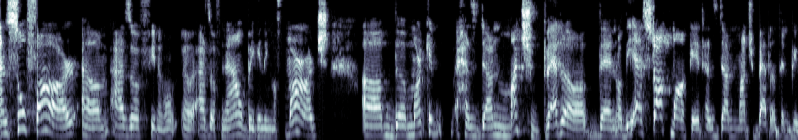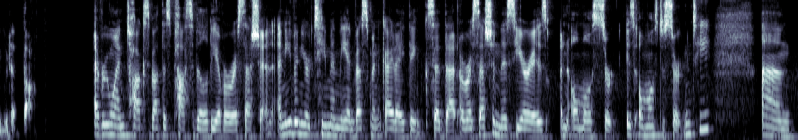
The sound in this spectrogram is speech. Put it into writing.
And so far, um, as of you know, uh, as of now, beginning of March, um, the market has done much better than, or the stock market has done much better than we would have thought everyone talks about this possibility of a recession. And even your team in the investment guide i think said that a recession this year is an almost cer- is almost a certainty. Um,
